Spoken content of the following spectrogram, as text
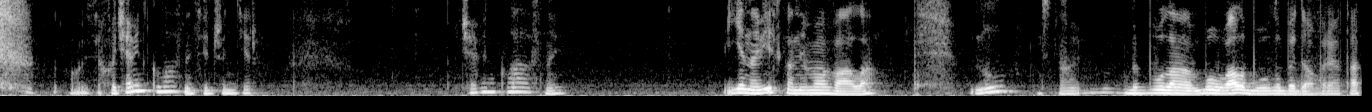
Ось, хоча він класний, цей Джондір. Хоча він класний. Є навіска, нема вала. Ну, не знаю. Би була, був було би добре, а так.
